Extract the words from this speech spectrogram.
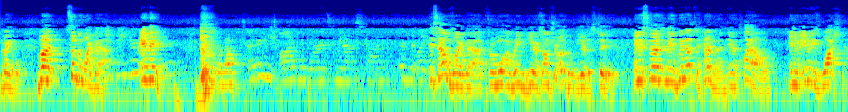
debatable but something like that and they well, now, Are there any audible words coming out of the sky? Or is it sounds like that from what I'm reading here, so I'm sure other people can hear this too. And it says, and they went up to heaven in a cloud, and their enemies watched them.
